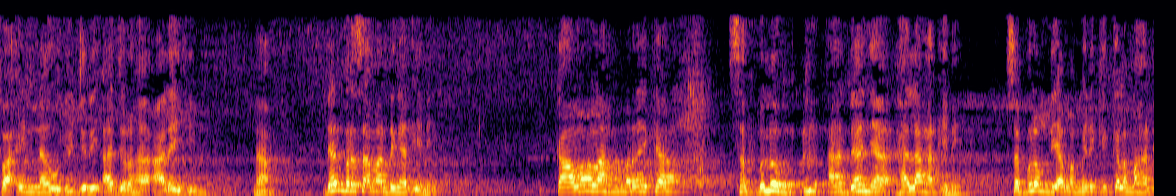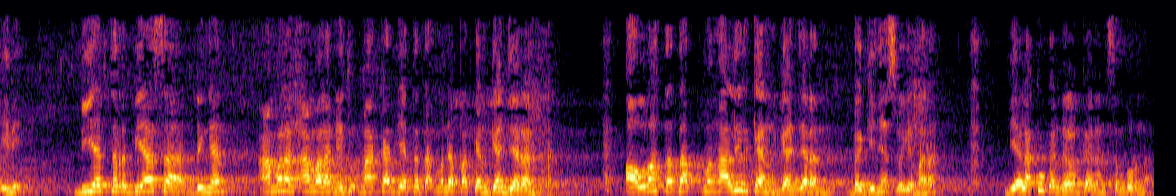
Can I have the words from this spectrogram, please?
fa innahu yujri ajraha alaihim. Nah, dan bersamaan dengan ini, kalaulah mereka sebelum adanya halangan ini, sebelum dia memiliki kelemahan ini, dia terbiasa dengan amalan-amalan itu, maka dia tetap mendapatkan ganjaran. Allah tetap mengalirkan ganjaran baginya sebagaimana dia lakukan dalam keadaan sempurna.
